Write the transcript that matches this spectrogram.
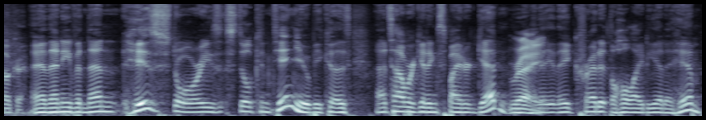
Okay. and then even then, his stories still continue because that's how we're getting Spider Geddon. Right. They they credit the whole idea to him.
